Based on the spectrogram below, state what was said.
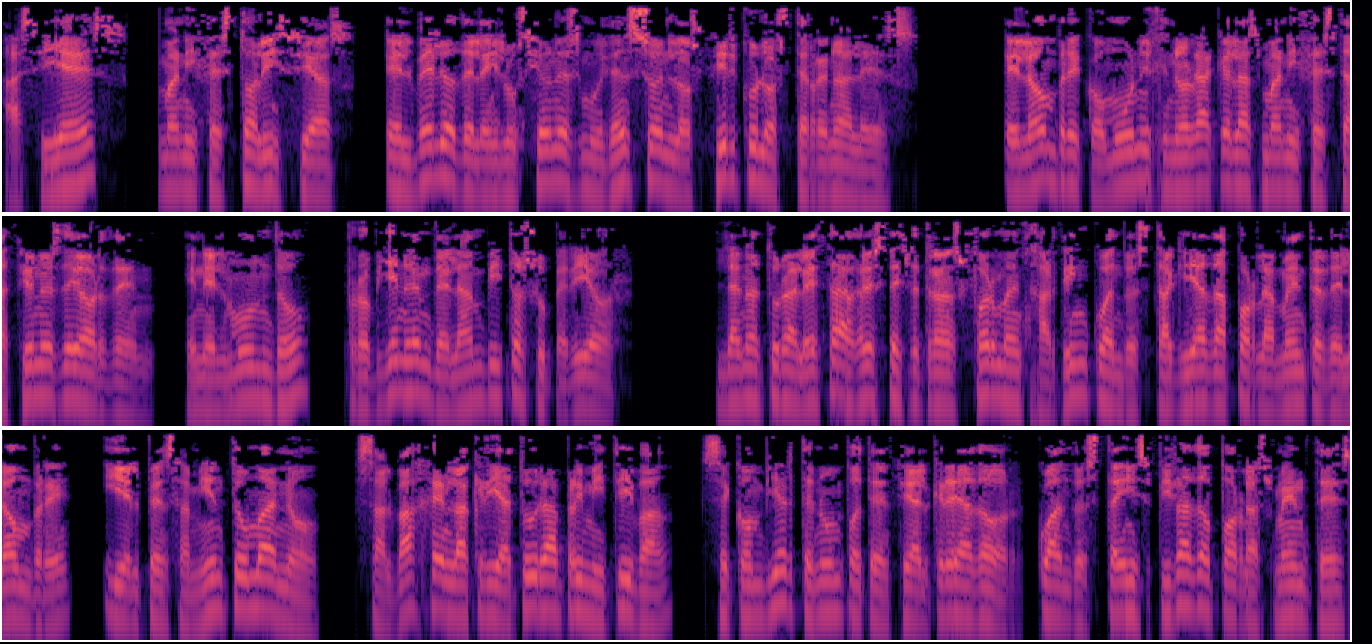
Así es, manifestó Lisias, el velo de la ilusión es muy denso en los círculos terrenales. El hombre común ignora que las manifestaciones de orden, en el mundo, provienen del ámbito superior. La naturaleza agreste se transforma en jardín cuando está guiada por la mente del hombre, y el pensamiento humano, salvaje en la criatura primitiva, se convierte en un potencial creador cuando está inspirado por las mentes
